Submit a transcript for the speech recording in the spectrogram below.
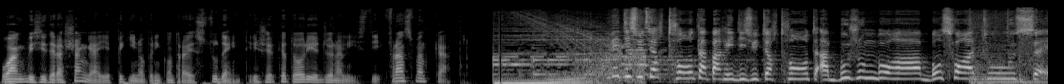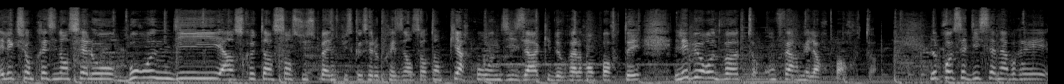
Wang visiterà Shanghai e Pechino per incontrare studenti, ricercatori e giornalisti. France 24. Il est 18h30 à Paris, 18h30 à Bujumbura. Bonsoir à tous. Élection présidentielle au Burundi. Un scrutin sans suspense puisque c'est le président sortant Pierre Nkurunziza qui devrait le remporter. Les bureaux de vote ont fermé leurs portes. Le procès di Senabre.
